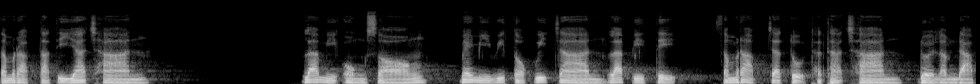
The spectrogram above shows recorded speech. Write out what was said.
สำหรับตติยฌานและมีองค์สองไม่มีวิตกวิจารและปิติสำหรับจตุทถฌานโดยลำดับ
